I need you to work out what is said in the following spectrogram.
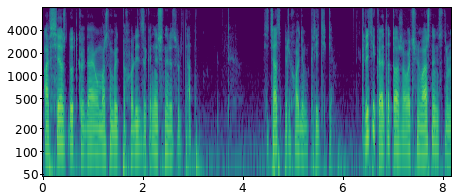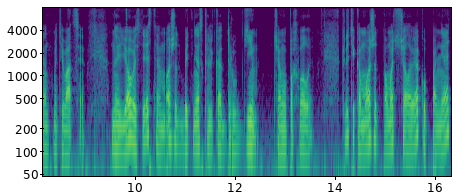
а все ждут, когда его можно будет похвалить за конечный результат. Сейчас переходим к критике. Критика это тоже очень важный инструмент мотивации, но ее воздействие может быть несколько другим, чем у похвалы. Критика может помочь человеку понять,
